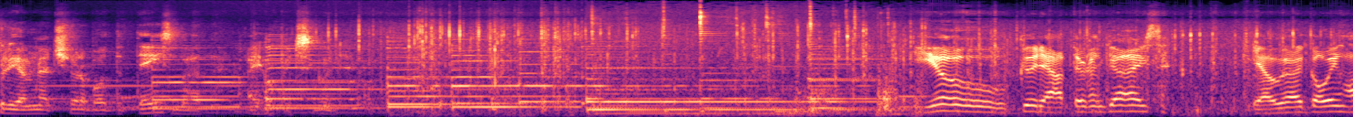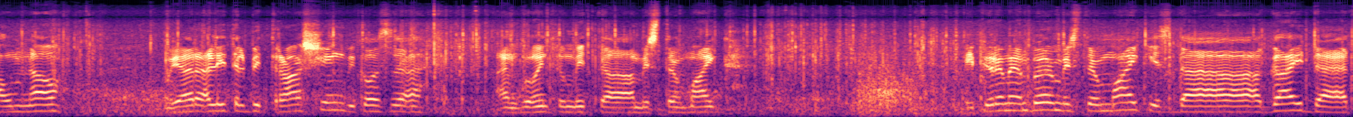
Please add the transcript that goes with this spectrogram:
Actually, I'm not sure about the taste, but I hope it's good. Yo, good afternoon, guys. Yeah, we are going home now. We are a little bit rushing because uh, I'm going to meet uh, Mr. Mike. If you remember, Mr. Mike is the guy that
